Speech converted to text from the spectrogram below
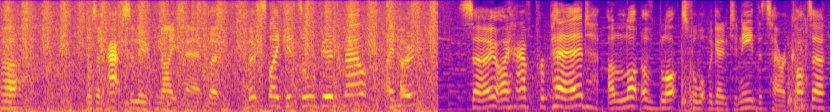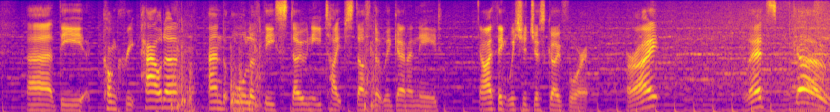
uh, was an absolute nightmare, but looks like it's all good now, I hope. So I have prepared a lot of blocks for what we're going to need, the terracotta, uh, the concrete powder, and all of the stony type stuff that we're to need. I think we should just go for it. Alright? Let's go!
